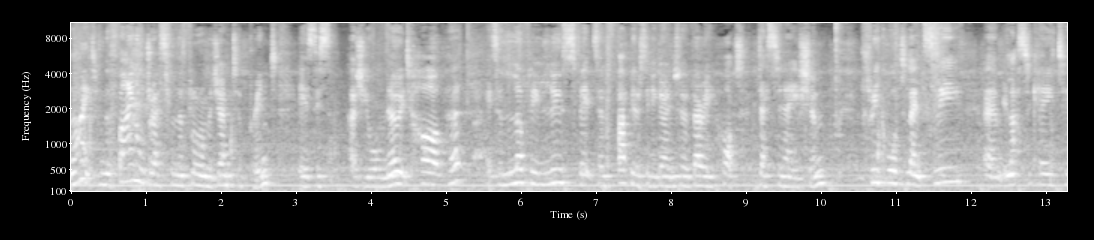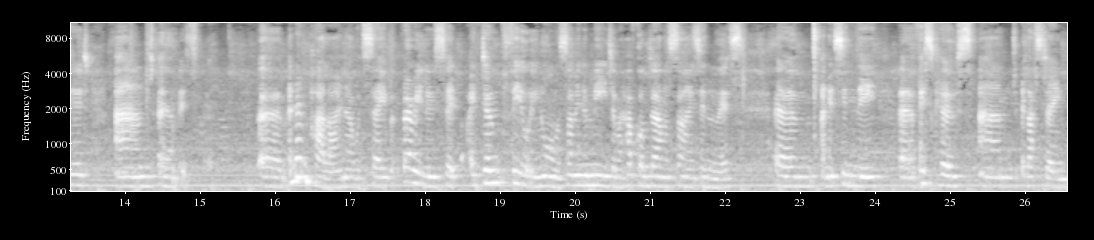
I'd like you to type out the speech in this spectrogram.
Right, and the final dress from the Flora Magenta print is this, as you all know, it's Harper. It's a lovely loose fit, so fabulous if you're going to a very hot destination. Three quarter length sleeve, um, elasticated, and um, it's um, an empire line, I would say, but very loose fit. I don't feel enormous. I'm in a medium. I have gone down a size in this. Um, and it's in the uh, viscose and elastane.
